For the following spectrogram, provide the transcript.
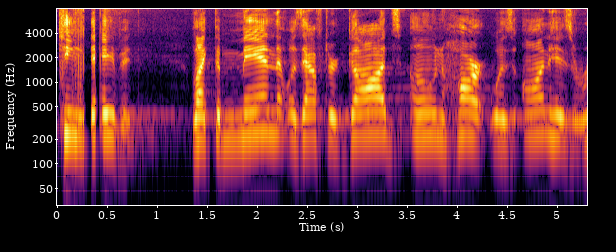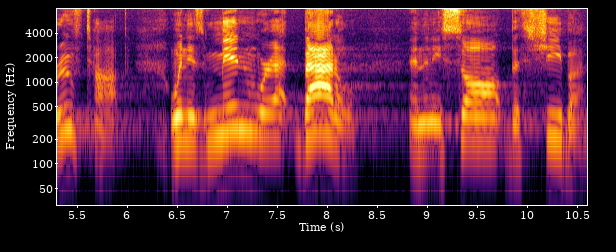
King David, like the man that was after God's own heart, was on his rooftop when his men were at battle, and then he saw Bathsheba.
